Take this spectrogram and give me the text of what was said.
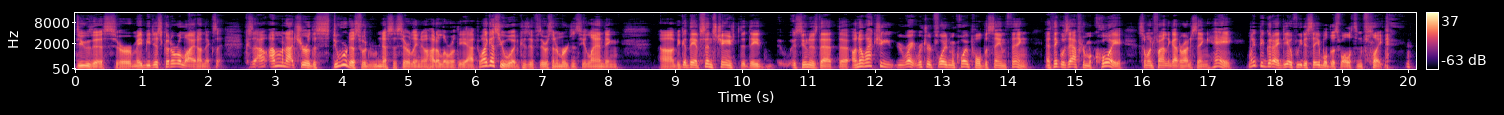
do this, or maybe just could have relied on that. Because I'm not sure the stewardess would necessarily know how to lower the aft. Well, I guess you would, because if there was an emergency landing, uh, because they have since changed that they, as soon as that, uh, oh no, actually, you're right. Richard Floyd McCoy pulled the same thing. I think it was after McCoy, someone finally got around to saying, "Hey, might be a good idea if we disable this while it's in flight."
